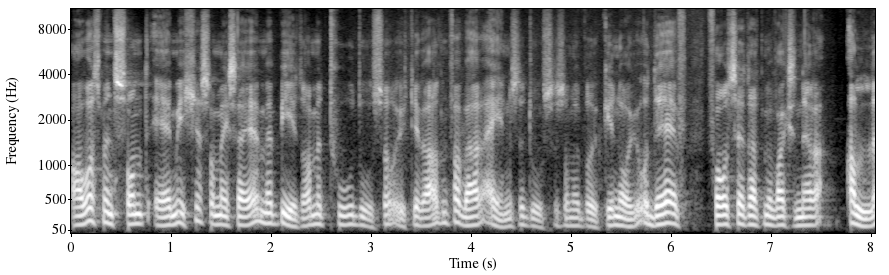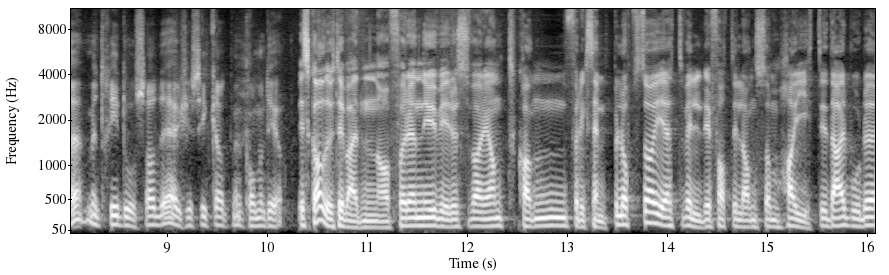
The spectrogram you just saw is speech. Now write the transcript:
av oss, men sånt er vi ikke. som jeg sier. Vi bidrar med to doser ute i verden for hver eneste dose som vi bruker i Norge. Og Det forutsetter at vi vaksinerer alle med tre doser. Det er jo ikke sikkert at vi kommer til å gjøre. Vi skal ut i verden nå, for en ny virusvariant kan f.eks. oppstå i et veldig fattig land som Haiti. Der bor det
